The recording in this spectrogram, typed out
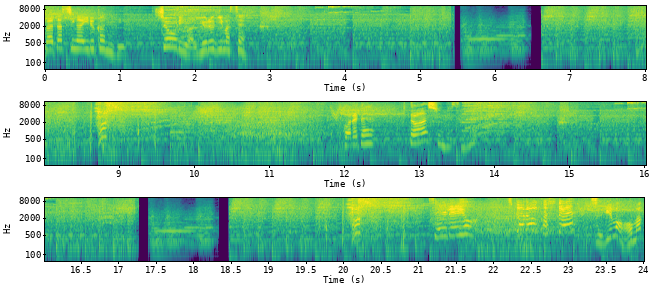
私がいる限り勝利は揺るぎません。これで一安心ですね。精霊よ力を貸して。次もお任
